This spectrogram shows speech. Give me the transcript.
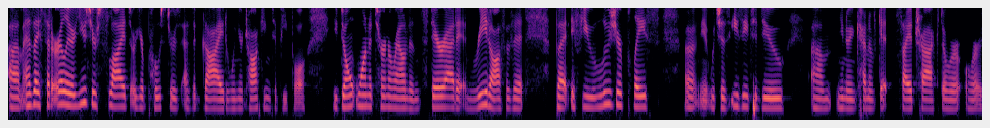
Um, as I said earlier, use your slides or your posters as a guide when you're talking to people. You don't want to turn around and stare at it and read off of it. But if you lose your place, uh, which is easy to do, um, you know, you kind of get sidetracked or, or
